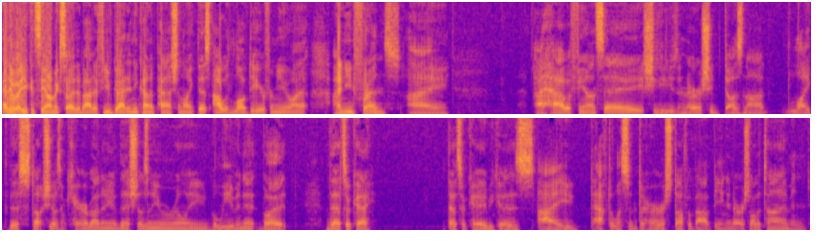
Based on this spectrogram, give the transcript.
anyway, you can see I'm excited about it. If you've got any kind of passion like this, I would love to hear from you. I I need friends. I I have a fiance. She's a nurse. She does not like this stuff. She doesn't care about any of this. She doesn't even really believe in it, but that's okay. That's okay because I have to listen to her stuff about being a nurse all the time and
